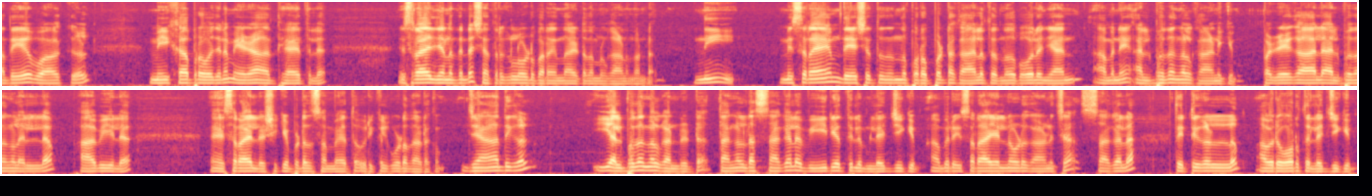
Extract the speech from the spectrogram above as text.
അതേ വാക്കുകൾ മീഖ പ്രവചനം ഏഴാം അധ്യായത്തിൽ ഇസ്രായേൽ ജനത്തിന്റെ ശത്രുക്കളോട് പറയുന്നതായിട്ട് നമ്മൾ കാണുന്നുണ്ട്. നീ മിസ്രൈം ദേശത്തു നിന്ന് പുറപ്പെട്ട കാലത്ത് എന്നതുപോലെ ഞാൻ അവനെ അത്ഭുതങ്ങൾ കാണിക്കും. പഴയകാല അത്ഭുതങ്ങളെല്ലാം ഭാവിയിൽ ഇസ്രായേൽ രക്ഷിക്കപ്പെടുന്ന സമയത്ത് ഒരിക്കൽ കൂടെ നടക്കും. ജാതികൾ ഈ അത്ഭുതങ്ങൾ കണ്ടിട്ട് തങ്ങളുടെ സകല വീര്യത്തിലും ലജ്ജിക്കും. അവർ ഇസ്രായേലിനോട് കാണിച്ച സകല തെറ്റുകളിലും അവർ ഓർത്ത് ലജ്ജിക്കും.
